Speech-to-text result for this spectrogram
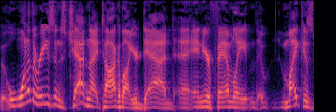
one of the reasons Chad and I talk about your dad uh, and your family, Mike is.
